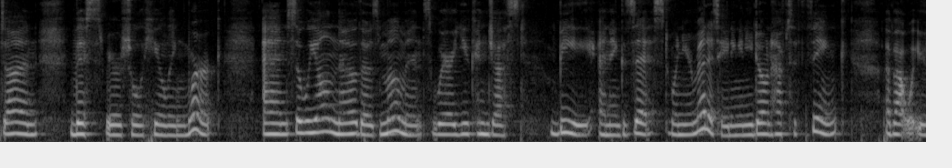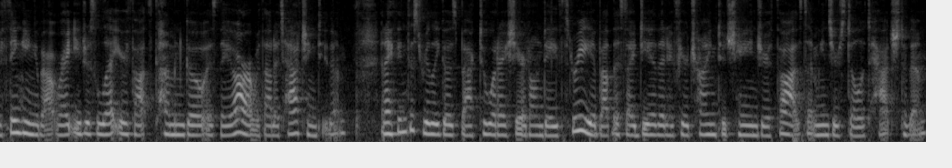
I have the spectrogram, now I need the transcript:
done this spiritual healing work and so we all know those moments where you can just be and exist when you're meditating and you don't have to think about what you're thinking about, right? You just let your thoughts come and go as they are without attaching to them. And I think this really goes back to what I shared on day three about this idea that if you're trying to change your thoughts, that means you're still attached to them.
